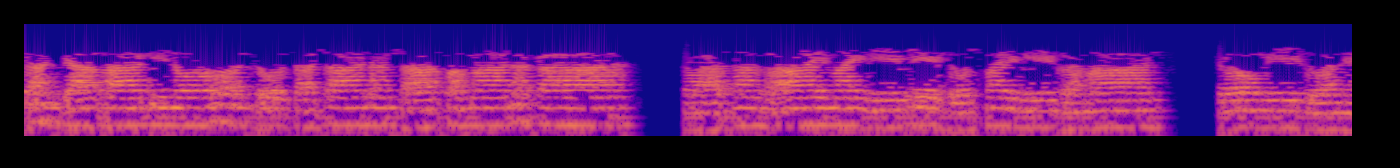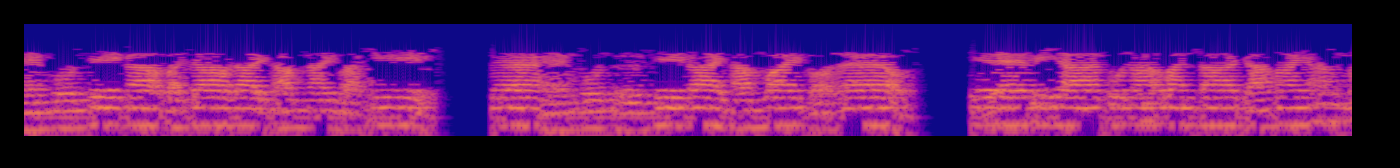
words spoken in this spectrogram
สัญจาภากิโนสุตตานันตาปมาณกาสัตว์ทั้งหลายไม่มีที่สุดไม่มีประมาณ ที่ข้าพเจ้าได้ทำในบัดนี้และแห่งบุญอื่นที่ได้ทำไว้ก่อนแล้วเทวิยาคุณาวันตาจะไม่อังม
